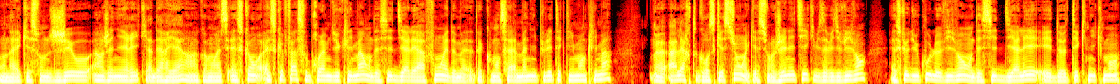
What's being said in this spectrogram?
On a les questions de géo-ingénierie qu'il y a derrière. Hein. Comment est-ce est qu est que face au problème du climat, on décide d'y aller à fond et de, commencer à manipuler techniquement le climat? Euh, alerte, grosse question, et question génétique vis-à-vis -vis du vivant. Est-ce que du coup le vivant, on décide d'y aller et de techniquement...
